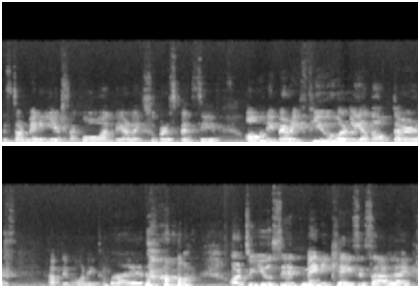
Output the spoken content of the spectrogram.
they start many years ago and they are like super expensive. Only very few early adopters have the money to buy it or to use it. Many cases are like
